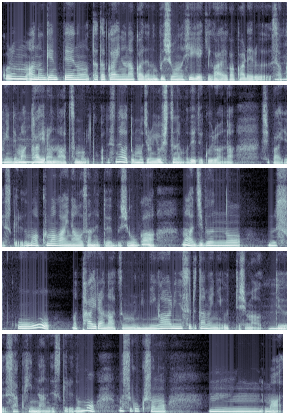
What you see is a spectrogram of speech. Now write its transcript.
これもあの源平の戦いの中での武将の悲劇が描かれる作品で、まあ、平敦盛とかですね。あともちろん義経も出てくるような芝居ですけれども熊谷直実という武将が、まあ、自分の息子をまあ、平敦盛に身代わりにするために撃ってしまうっていう作品なんですけれども、まあ、すごくそのうーんまあ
